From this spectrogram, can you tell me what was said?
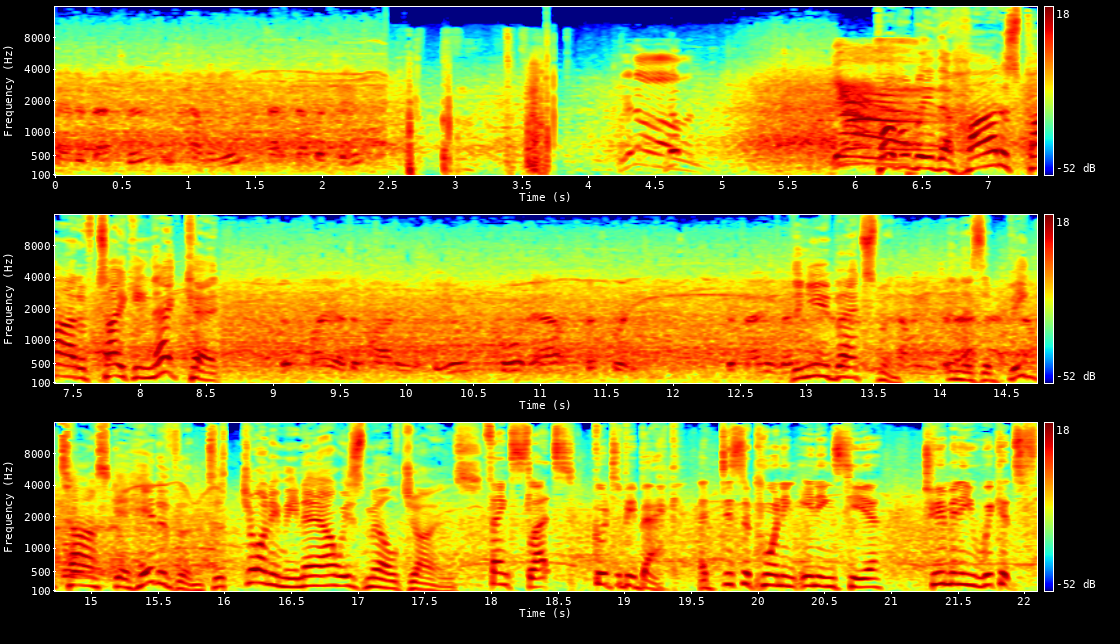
Handed batsman is coming in at number 10. Probably the hardest part of taking that catch. The player departing the field, caught out for three. The, new batsman, into and there's a big task ahead of them. To joining me now is Mel Jones. Thanks, Slats. Good to be back. A disappointing innings here. Too many wickets.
